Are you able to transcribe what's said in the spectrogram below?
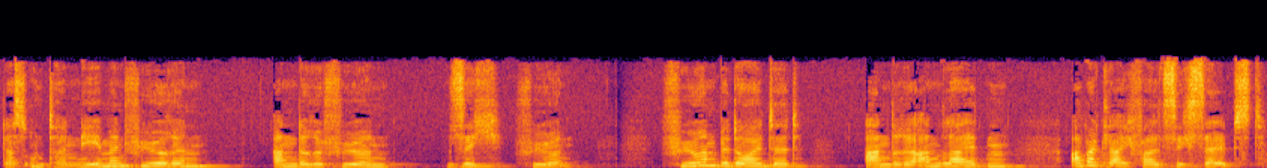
Das Unternehmen führen, andere führen, sich führen. Führen bedeutet andere anleiten, aber gleichfalls sich selbst.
